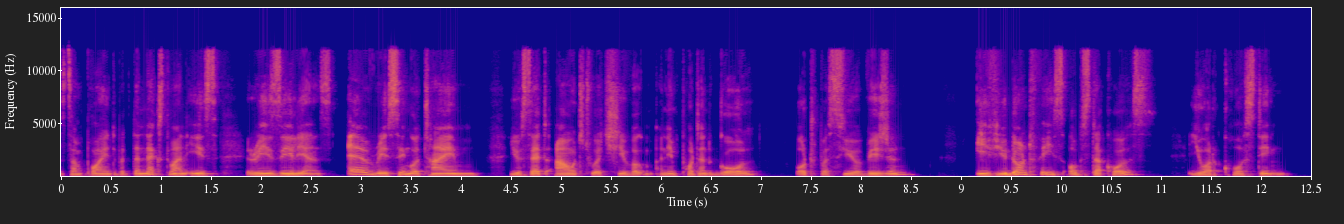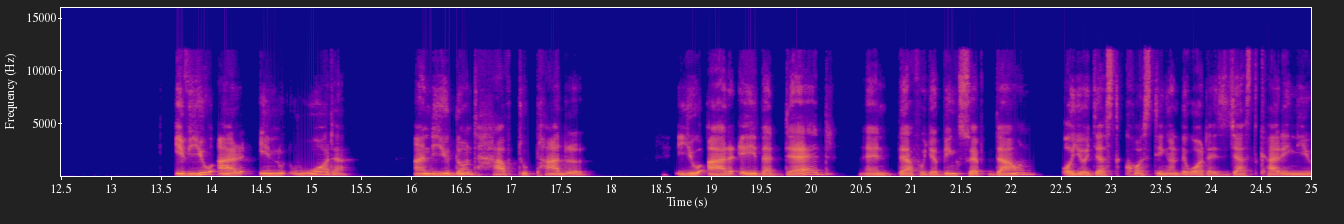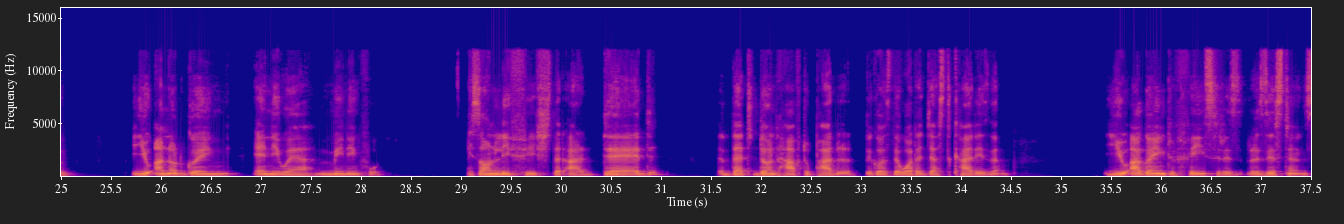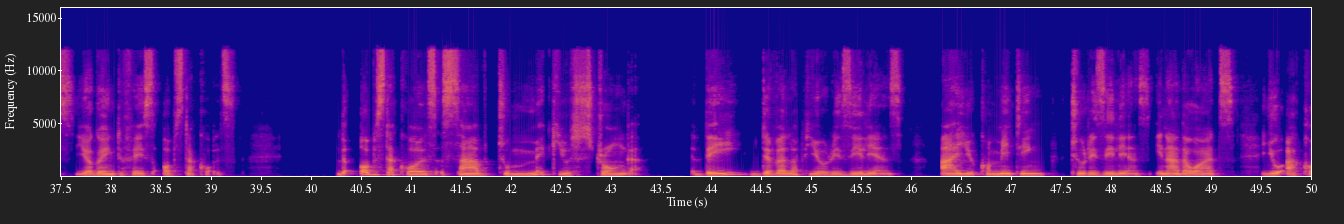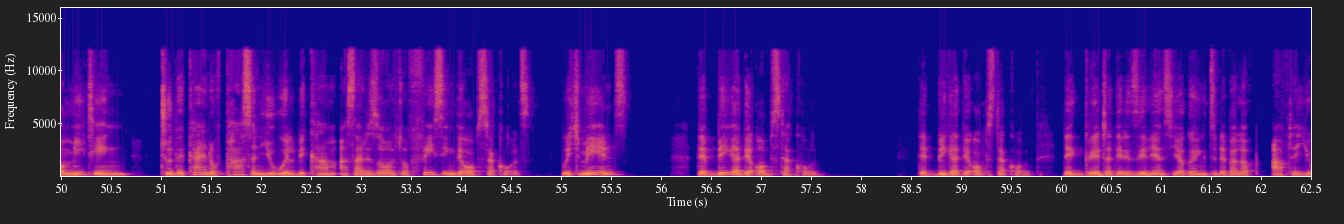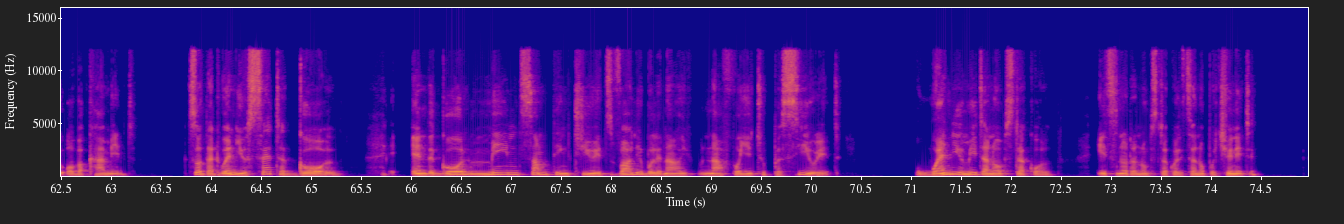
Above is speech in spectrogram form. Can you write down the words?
some point, but the next one is resilience. Every single time you set out to achieve an important goal or to pursue a vision, if you don't face obstacles, you are coasting. If you are in water and you don't have to paddle, you are either dead and therefore you're being swept down or you're just coasting and the water is just carrying you. You are not going anywhere meaningful. It's only fish that are dead that don't have to paddle because the water just carries them. You are going to face res resistance. You're going to face obstacles. The obstacles serve to make you stronger. They develop your resilience. Are you committing to resilience? In other words, you are committing to the kind of person you will become as a result of facing the obstacles, which means the bigger the obstacle, the bigger the obstacle, the greater the resilience you're going to develop after you overcome it. So that when you set a goal and the goal means something to you, it's valuable enough, enough for you to pursue it. When you meet an obstacle, it's not an obstacle, it's an opportunity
